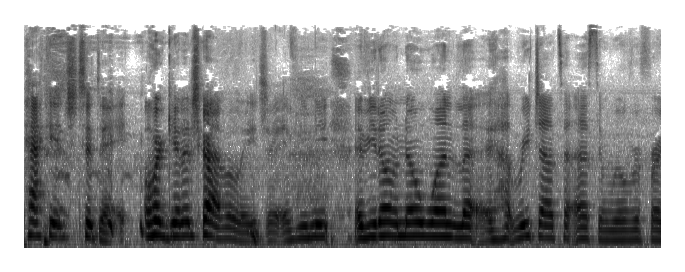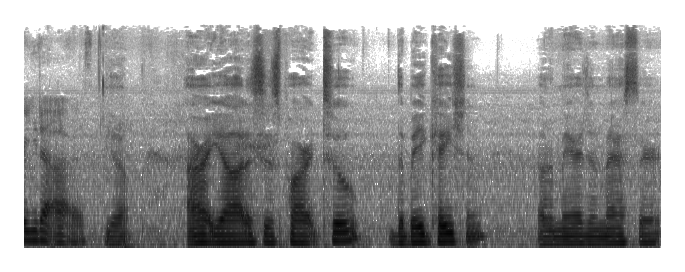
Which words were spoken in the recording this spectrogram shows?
package today or get a travel agent. If you need, if you don't know one, let, reach out to us and we'll refer you to ours. Yep. All right, y'all. This is part two, the vacation of the Marriage Unmastered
